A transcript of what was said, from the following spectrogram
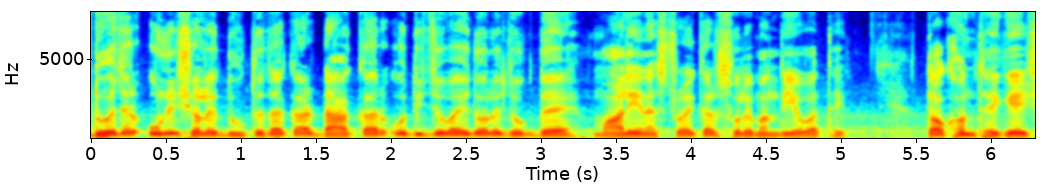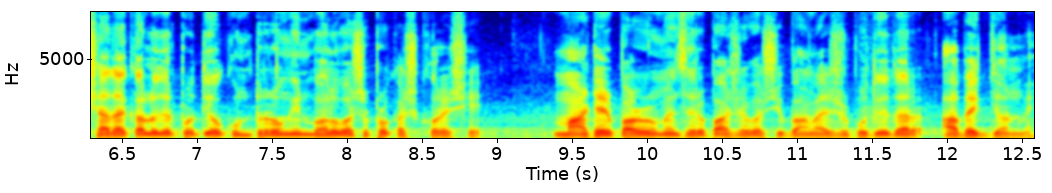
দু হাজার উনিশ সালে ধুঁকতে থাকা ঢাকার ঐতিহ্যবাহী দলে যোগ দেয় মালিয়ানা স্ট্রাইকার সোলেমান দিয়াবাতে। তখন থেকে সাদা কালোদের প্রতি অকুণ্ঠ রঙিন ভালোবাসা প্রকাশ করে সে। মাঠের পারফরমেন্সের পাশাপাশি বাংলাদেশের প্রতিও তার আবেগ জন্মে।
